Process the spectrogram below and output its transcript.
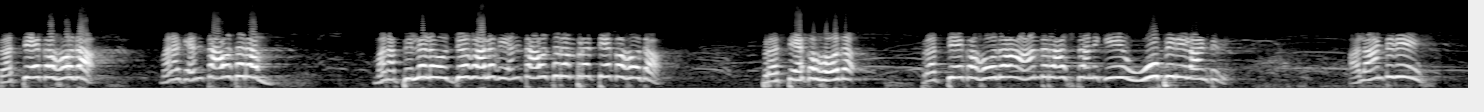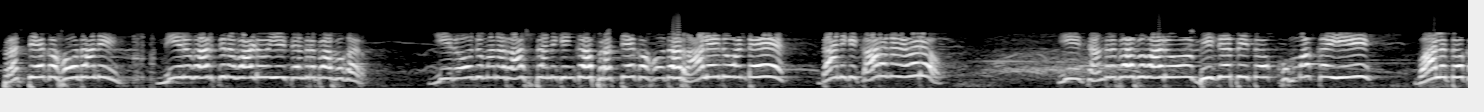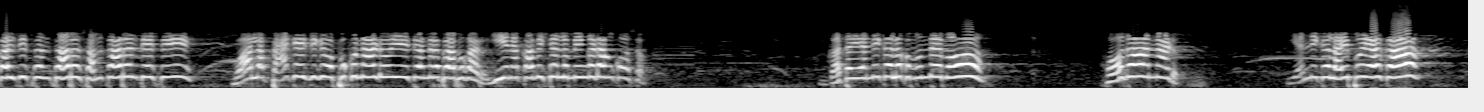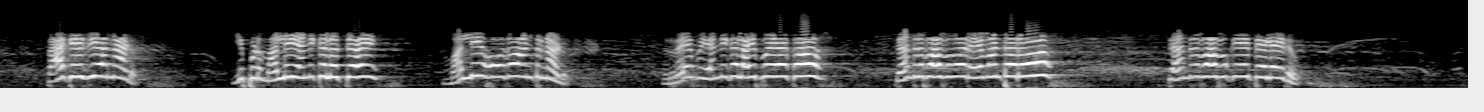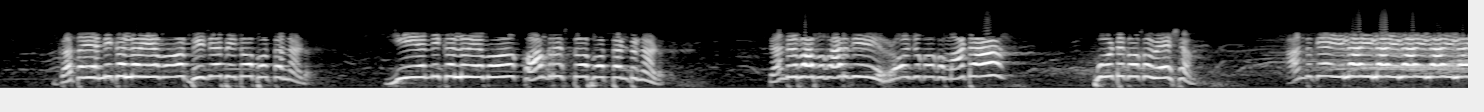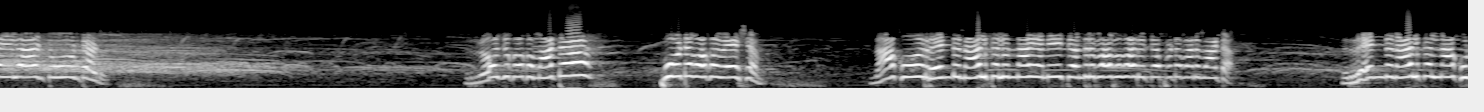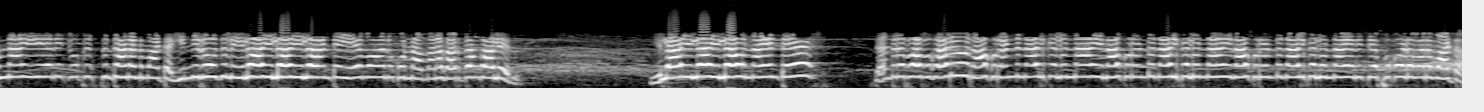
ప్రత్యేక హోదా. మనకెంత అవసరం? మన పిల్లల ఉద్యోగాలకు ఎంత అవసరం ప్రత్యేక హోదా? ప్రత్యేక హోదా ప్రత్యేక హోదా ఆంధ్ర రాష్ట్రానికి ఊపిరి లాంటిది. అలాంటిది ప్రత్యేక హోదాని నీరుగార్చిన వాడు ఈ చంద్రబాబు గారు. ఈ రోజు మన రాష్ట్రానికి ఇంకా ప్రత్యేక హోదా రాలేదు అంటే దానికి కారణం ఎవరు? ఈ చంద్రబాబు గారు బీజేపీతో కుమ్మక్కయ్యి వాళ్ళతో కలిసి సంసారం సంసారం చేసి వాళ్ళ ప్యాకేజీకి ఒప్పుకున్నాడు ఈ చంద్రబాబు గారు. ఈయన కమిషన్లు మింగడం కోసం. గత ఎన్నికలకు ముందేమో హోదా అన్నాడు. ఎన్నికలు అయిపోయాక ప్యాకేజీ అన్నాడు. ఇప్పుడు మళ్ళీ ఎన్నికలు వచ్చాయి. మళ్ళీ హోదా అంటున్నాడు. రేపు ఎన్నికలు అయిపోయాక చంద్రబాబు గారు ఏమంటారు చంద్రబాబుకే తెలియదు. గత ఎన్నికల్లో ఏమో బీజేపీతో పోతున్నాడు. ఈ ఎన్నికల్లో ఏమో కాంగ్రెస్తో చంద్రబాబు గారిది రోజుకొక మాట పూటకొక వేషం. అందుకే ఇలా ఇలా ఇలా ఇలా ఇలా ఇలా అంటూ ఉంటాడు. రోజుకొక మాట పూటకొక వేషం. నాకు రెండు నాలుకలున్నాయని చంద్రబాబు గారు చెప్పడం అన్నమాట రెండు నాలుకలు నాకున్నాయి అన్నాడనమాట ఇన్ని రోజులు ఇలా ఇలా ఇలా అంటే ఏమో అనుకున్నా. మనకు అర్థం కాలేదు. ఇలా ఇలా ఇలా ఉన్నాయంటే చంద్రబాబు గారు నాకు రెండు నాలుకలు ఉన్నాయి నాకు రెండు నాలుకలు ఉన్నాయి నాకు రెండు నాలుకలు ఉన్నాయని చెప్పుకోవడం అన్నమాట.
